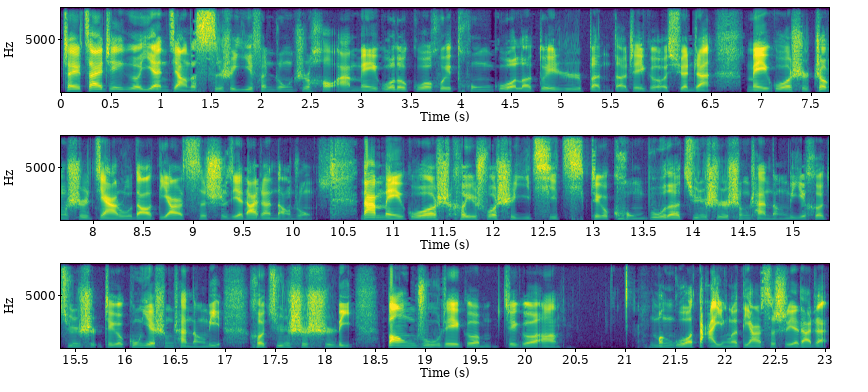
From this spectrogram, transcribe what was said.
在在这个演讲的四十一分钟之后啊，美国的国会通过了对日本的这个宣战，美国是正式加入到第二次世界大战当中。那美国是可以说是以其这个恐怖的军事生产能力和军事这个工业生产能力和军事实力，帮助这个这个啊。盟国打赢了第二次世界大战，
